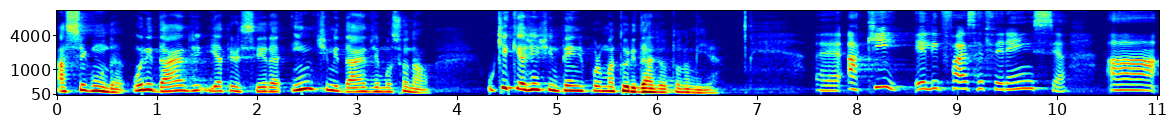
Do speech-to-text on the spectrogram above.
A segunda, unidade. E a terceira, intimidade emocional. O que, que a gente entende por maturidade e autonomia? É, aqui ele faz referência à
